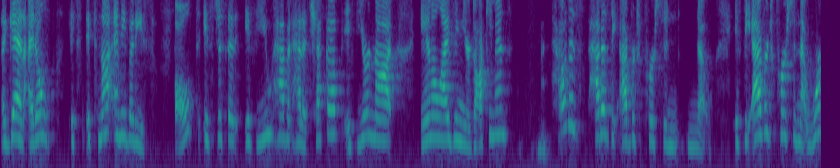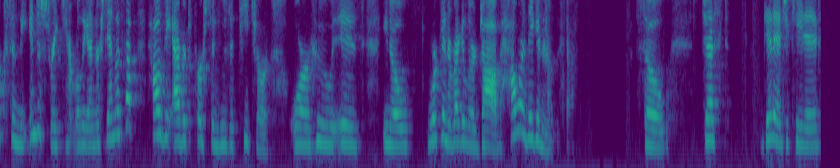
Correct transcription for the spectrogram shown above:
again, I don't, it's, it's not anybody's fault. It's just that if you haven't had a checkup, if you're not analyzing your documents, how does how does the average person know? If the average person that works in the industry can't really understand this stuff how's the average person who's a teacher or who is you know working a regular job how are they going to know this stuff? So just get educated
